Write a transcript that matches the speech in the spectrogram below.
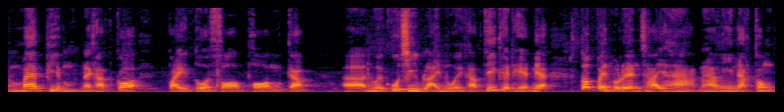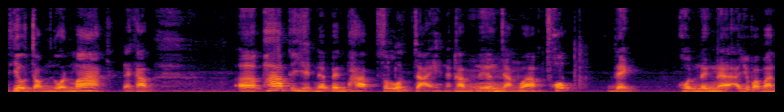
มแม่พิมพ์นะครับ ก็ไปตรวจสอบพร้อมกับอ่าหน่วยกู้ชีพหลายหน่วยครับ ที่เกิดเหตุเนี่ย ก็เป็นบริเวณชายหาดนะฮะมีนักท่องเที่ยวจำนวนมากนะครับเอ่อภาพที่เห็นเนี่ยเป็นภาพสลดใจนะครับ เนื่องจากว่าพบเด็กคนหนึ่งนะอายุประมาณ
